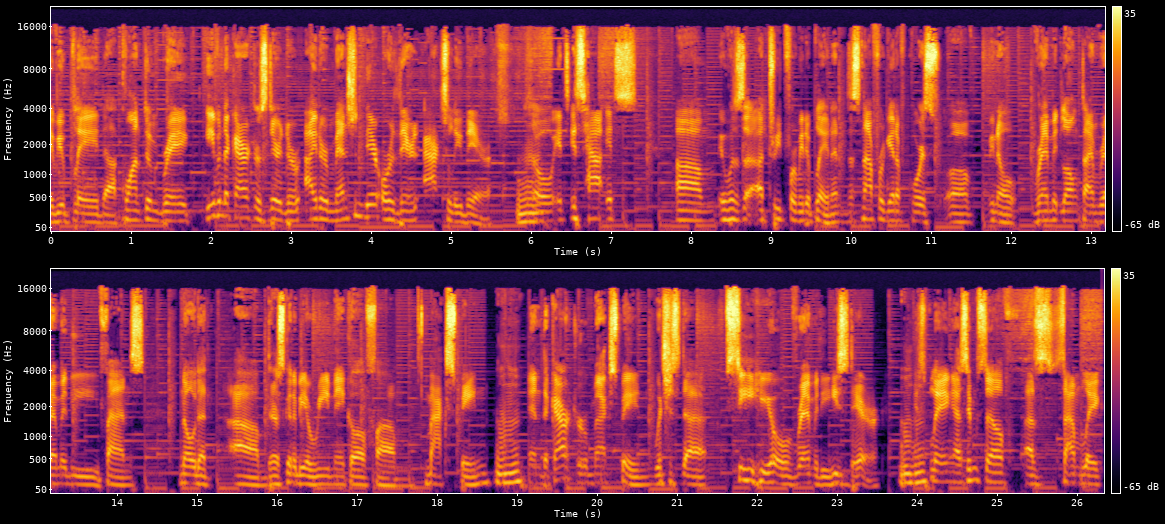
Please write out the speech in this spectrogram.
if you played uh, Quantum Break, even the characters there, they're either mentioned there or they're actually there. Mhm. So it's it's ha- it's um it was a treat for me to play. And let's not forget, of course, uh, you know, Remedy, longtime Remedy fans know that um, there's going to be a remake of um, Max Payne, Mhm. and the character of Max Payne, which is the CEO of Remedy, he's there. Mhm. He's playing as himself as Sam Lake.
